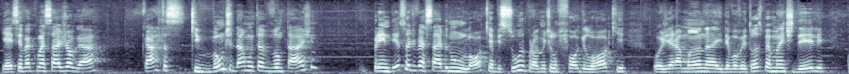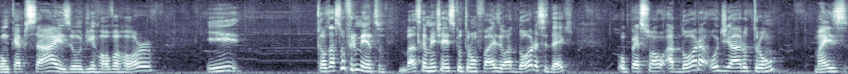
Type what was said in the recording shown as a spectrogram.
e aí você vai começar a jogar cartas que vão te dar muita vantagem, prender seu adversário num lock absurdo, provavelmente um Fog Lock, ou gerar mana e devolver todos os permanentes dele com Capsize ou Jim Hover Horror, e causar sofrimento. Basicamente é isso que o Tron faz. Eu adoro esse deck. O pessoal adora odiar o Tron, mas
